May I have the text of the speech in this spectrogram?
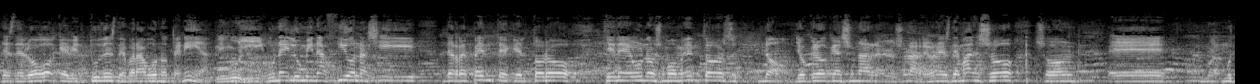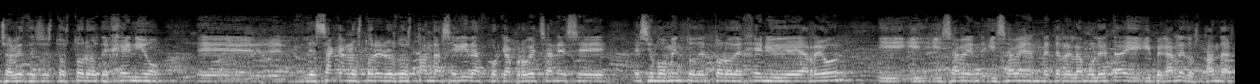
desde luego que virtudes de bravo no tenía Ninguna. y una iluminación así de repente que el toro tiene unos momentos no yo creo que es una, son arreones de manso son eh, mu- muchas veces estos toros de genio eh, le sacan los toreros dos tandas seguidas porque aprovechan ese ese momento del toro de genio y de arreón y, y- y saben y saben meterle la muleta y, y pegarle dos tandas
